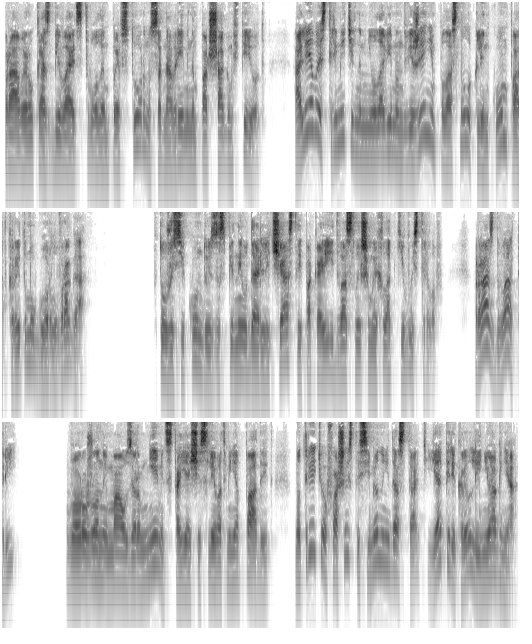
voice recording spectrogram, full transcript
Правая рука сбивает ствол МП в сторону с одновременным подшагом вперед, а левая стремительным неуловимым движением полоснула клинком по открытому горлу врага. В ту же секунду из-за спины ударили частые, пока едва слышимые хлопки выстрелов. Раз, два, три. Вооруженный маузером немец, стоящий слева от меня, падает – но третьего фашиста Семену не достать, я перекрыл линию огня.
